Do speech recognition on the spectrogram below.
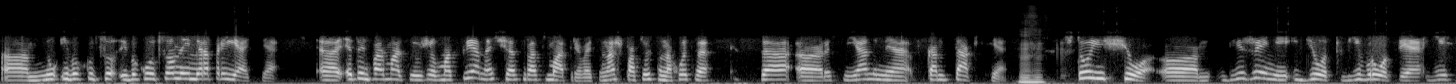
э, ну, эвакуационные мероприятия. Э, эта информация уже в Москве, она сейчас рассматривается. Наше посольство находится с э, россиянами в контакте. Угу. Что еще? Э, движение идет в Европе, есть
